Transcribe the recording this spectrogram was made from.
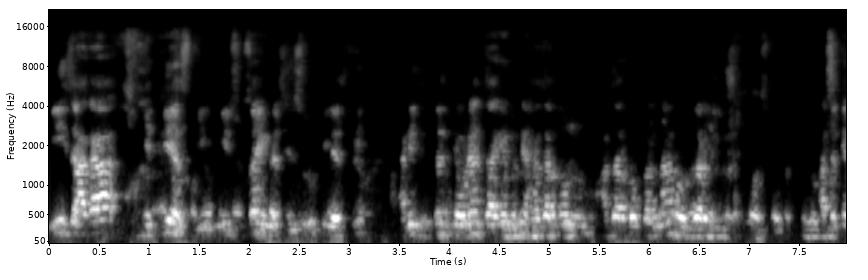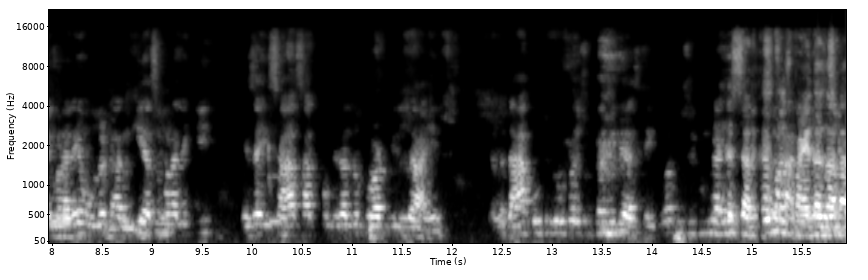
मी जागा घेतली असती. मी सुद्धा इंडस्ट्री सुरू केली असती. आणि तिथं तेवढ्याच जागेमध्ये हजार दोन हजार लोकांना रोजगार देऊ शकतो असतो असं ते म्हणाले. उलट आणखी असं म्हणाले की त्याचा सहा सात कोटीचा जो प्लॉट दिलेला आहे त्याला दहा कोटी रुपये सुद्धा दिले असते किंवा दुसरी म्हणजे. सरकारचाच फायदा झाला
